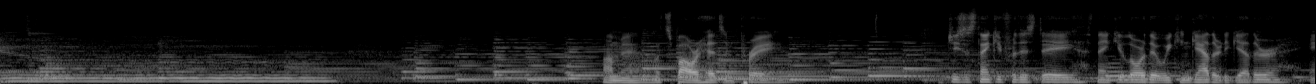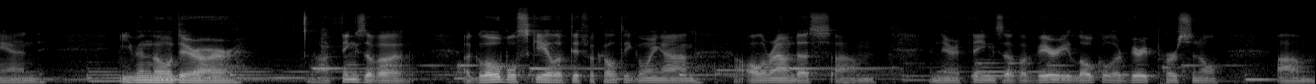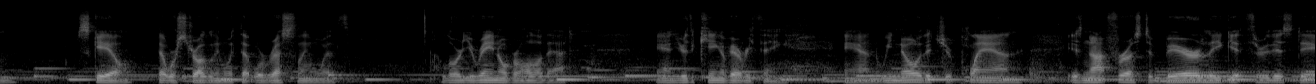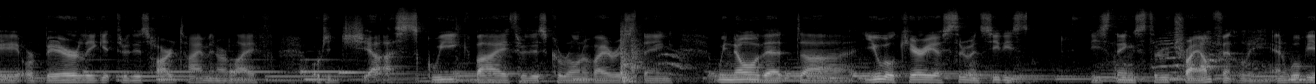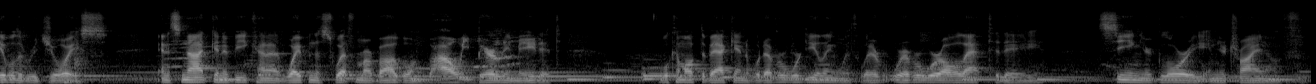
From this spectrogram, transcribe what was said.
Amen. Let's bow our heads and pray. Jesus, thank you for this day. Thank you, Lord, that we can gather together. And even though there are uh, things of a, a global scale of difficulty going on all around us, um, and there are things of a very local or very personal um, scale that we're struggling with, that we're wrestling with. Lord, you reign over all of that, and you're the king of everything. And we know that your plan is not for us to barely get through this day or barely get through this hard time in our life or to just squeak by through this coronavirus thing. We know that uh, you will carry us through and see these these things through triumphantly, and we'll be able to rejoice. And it's not going to be kind of wiping the sweat from our brow, going, "Wow, we barely made it." We'll come out the back end of whatever we're dealing with, whatever, wherever we're all at today, seeing your glory and your triumph,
